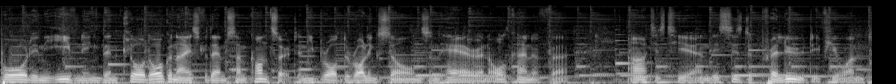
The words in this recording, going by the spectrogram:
bored in the evening, then Claude organized for them some concert, and he brought the Rolling Stones and Hair and all kind of uh, artists here. And this is the prelude, if you want,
